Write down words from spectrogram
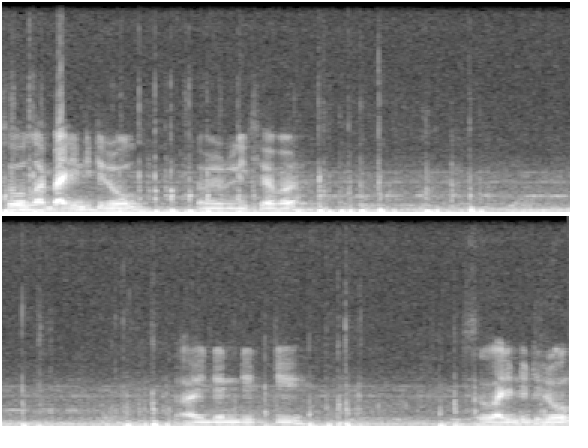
সো লাগবে আইডেন্টিটি রোল আমি লিখি আবার। আইডেন্টিটি সো আইডেন্টিটি রোল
